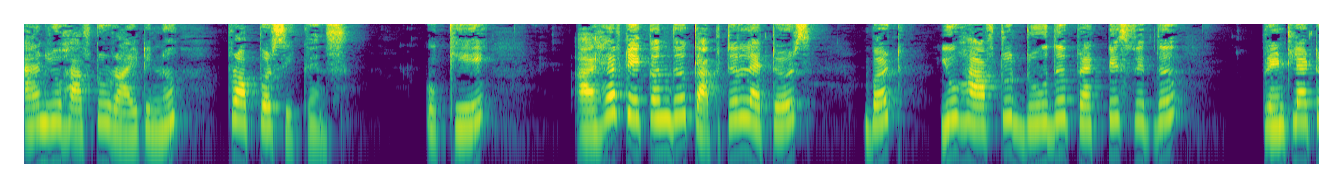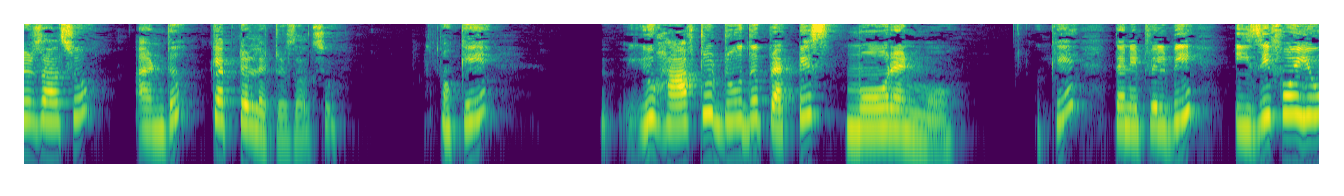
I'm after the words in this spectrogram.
and you have to write in a proper sequence. Okay, I have taken the capital letters, but you have to do the practice with the print letters also and the capital letters also. Okay, you have to do the practice more and more. Okay, then it will be easy for you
